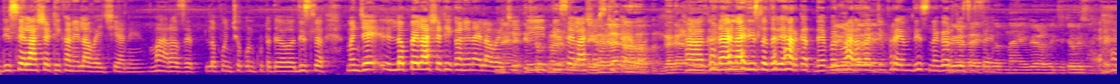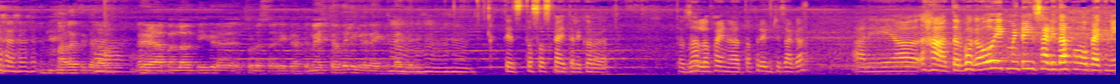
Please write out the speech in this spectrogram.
दिसेल अशा ठिकाणी लावायची आणि महाराज आहेत. लपून छपून कुठं दिसलं. म्हणजे लपेल अशा ठिकाणी नाही लावायची. नाही, ती तिथं दिसेल अशाच ठिकाणी. आपण. घड्याळ लावा. हा नाही दिसलं घड्याळ नाही. दिसलं तरी हरकत नाही. पण वेळ महाराजांची काय- फ्रेम दिसणं वेळ गरजेचंच आहे. चुकत नाही. वेळ व्हायची तेवढीच महाराज तिथं लावून. घड्याळ आपण लावून इकडे थोडस हे करते. मॅच करता इकडे काय इकडे काहीतरी. हम्म, हम्म. तेच तसंच काहीतरी करूयात. तर झालं फायनल आता फ्रेमची जागा. आणि हा तर बघा ओ एक मिनिट ही साडी दाखवा बॅकने.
